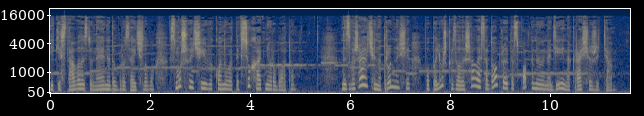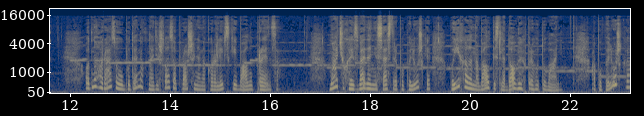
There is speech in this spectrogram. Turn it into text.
які ставились до неї недоброзичливо, змушуючи її виконувати всю хатню роботу. Незважаючи на труднощі, Попелюшка залишалася доброю та сповненою надії на краще життя. Одного разу у будинок надійшло запрошення на королівський бал у принца. Мачуха і зведені сестри Попелюшки поїхали на бал після довгих приготувань, а Попелюшка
